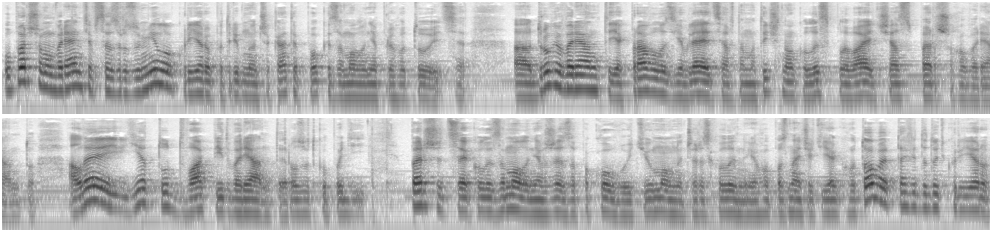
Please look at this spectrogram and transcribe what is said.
У першому варіанті все зрозуміло, кур'єру потрібно чекати, поки замовлення приготується. Другий варіант, як правило, з'являється автоматично, коли спливає час першого варіанту. Але є тут два підваріанти розвитку подій. Перший це коли замовлення вже запаковують і умовно через хвилину його позначать як готове та віддадуть кур'єру.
